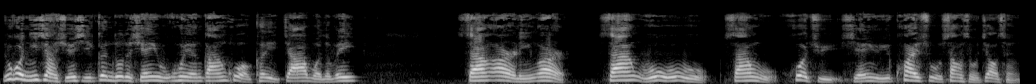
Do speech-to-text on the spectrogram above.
如果你想学习更多的闲鱼无会员干货，可以加我的微。三二零二三五五五三五，获取闲鱼快速上手教程。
